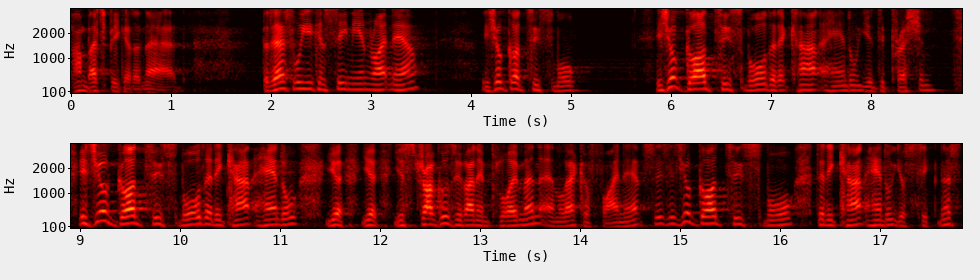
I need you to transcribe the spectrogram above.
I'm much bigger than that. But that's all you can see me in right now. Is your God too small? Is your God too small that it can't handle your depression? Is your God too small that He can't handle your, your, your struggles with unemployment and lack of finances? Is your God too small that He can't handle your sickness?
